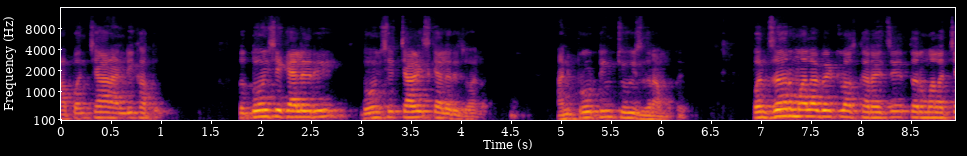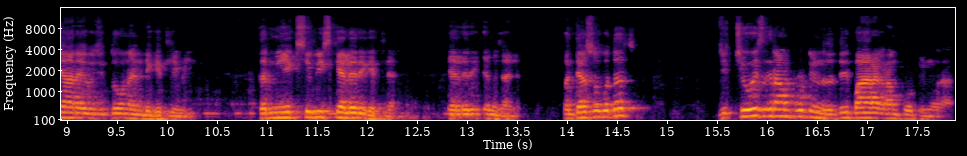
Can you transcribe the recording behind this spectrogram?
आपण चार अंडी खातो तर दोनशे कॅलरी दोनशे चाळीस कॅलरीज व्हायला आणि प्रोटीन चोवीस ग्राम होते पण जर मला वेट लॉस करायचे तर मला चार ऐवजी दोन अंडे घेतले मी. तर मी एकशे वीस कॅलरी घेतल्या. कॅलरी कमी झाल्या. पण त्यासोबतच जे चोवीस ग्राम प्रोटीन होतं ते बारा ग्राम प्रोटीनवर आलं.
